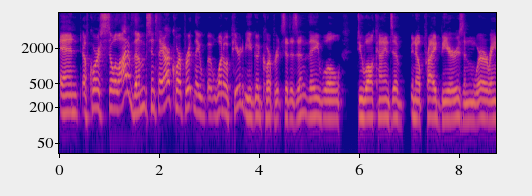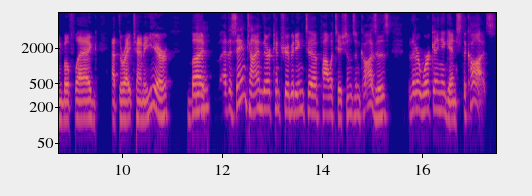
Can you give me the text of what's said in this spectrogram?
And of course, so a lot of them, since they are corporate and they uh, want to appear to be a good corporate citizen, they will do all kinds of, you know, pride beers and wear a rainbow flag at the right time of year. But Mhm. at the same time, they're contributing to politicians and causes that are working against the because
